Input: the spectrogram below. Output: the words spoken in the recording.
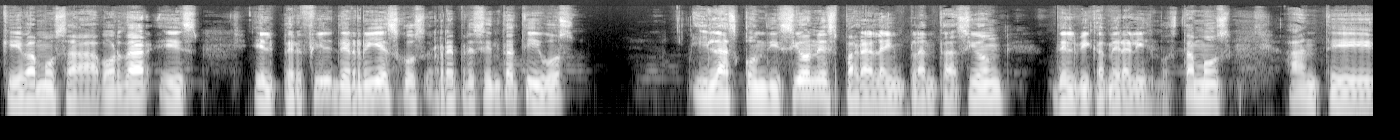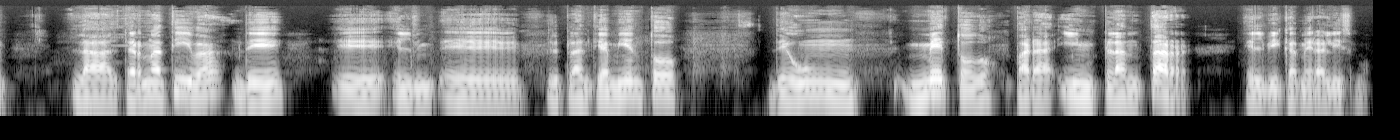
que vamos a abordar es el perfil de riesgos representativos y las condiciones para la implantación del bicameralismo. Estamos ante la alternativa de eh, eh, el planteamiento de un método para implantar el bicameralismo.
